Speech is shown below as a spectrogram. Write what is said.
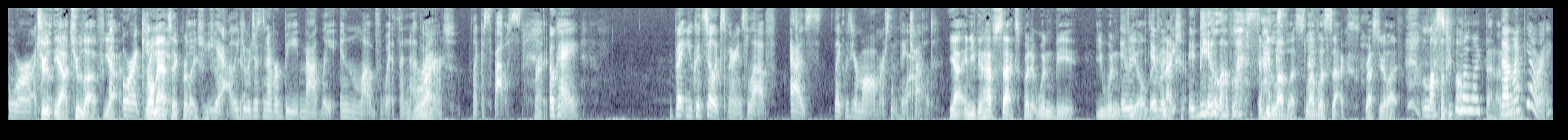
or a True, yeah, true love, yeah. or a romantic relationship. Yeah, like you would just never be madly in love with another Right. like a spouse. Right. Okay. But you could still experience love as like with your mom or something, child. Yeah, and you could have sex, but it wouldn't be. You wouldn't It would- feel the it would be- connection. it'd be loveless. It'd be loveless, loveless sex, rest of your life. Lustful. Some people might like that. I That don't know. might be all right.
